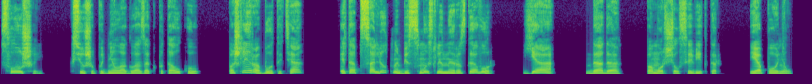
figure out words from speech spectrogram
«Слушай, Ксюша подняла глаза к потолку. «Пошли работать, а? Это абсолютно бессмысленный разговор. Я...» «Да-да», — поморщился Виктор. «Я понял.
